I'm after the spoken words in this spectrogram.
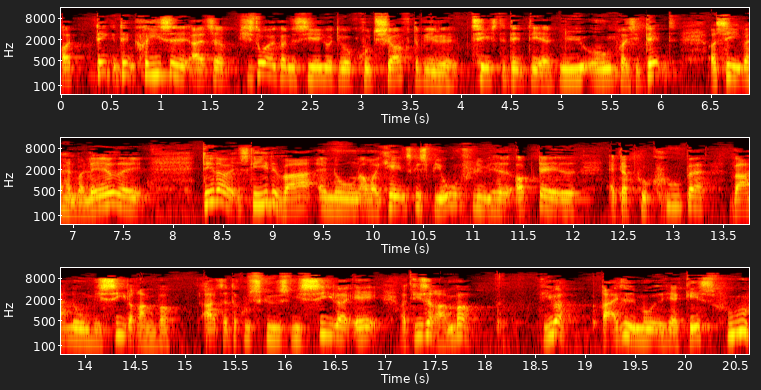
Og den, den krise, altså historikerne siger jo, at det var Khrushchev, der ville teste den der nye unge præsident og se, hvad han var lavet af. Det der skete var, at nogle amerikanske spionfly havde opdaget, at der på Cuba var nogle missilramper. Altså der kunne skydes missiler af, og disse ramper, de var rettet mod her guess who,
